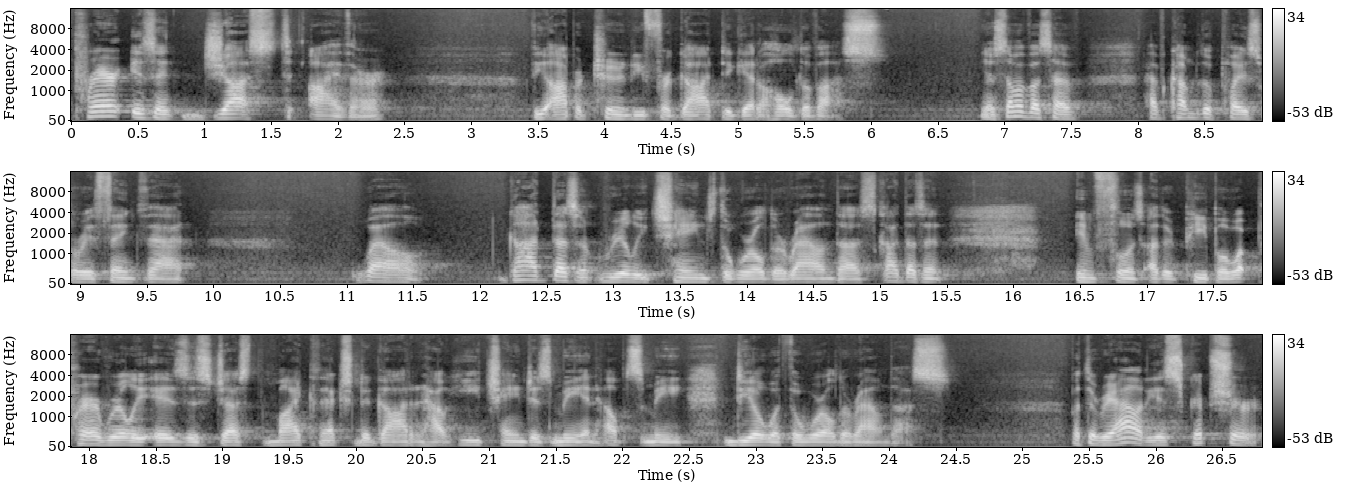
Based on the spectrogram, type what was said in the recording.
Prayer isn't just either the opportunity for God to get a hold of us. You know, some of us have, have come to the place where we think that, well, God doesn't really change the world around us. God doesn't influence other people. What prayer really is, is just my connection to God and how He changes me and helps me deal with the world around us. But the reality is, Scripture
